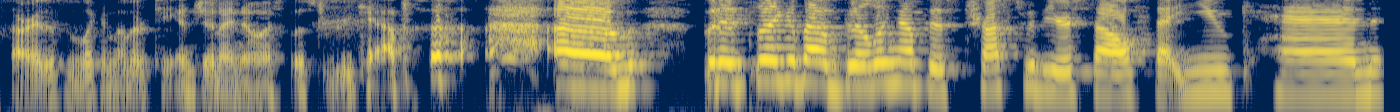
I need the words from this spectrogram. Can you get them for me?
Sorry, this is like another tangent. I know I'm supposed to recap. um, but it's like about building up this trust with yourself that you can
